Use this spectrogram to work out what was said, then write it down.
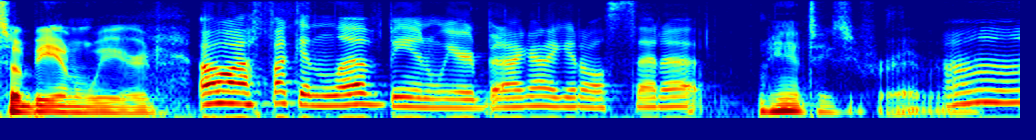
To being weird. Oh, I fucking love being weird, but I gotta get all set up. Yeah, it takes you forever. Uh,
